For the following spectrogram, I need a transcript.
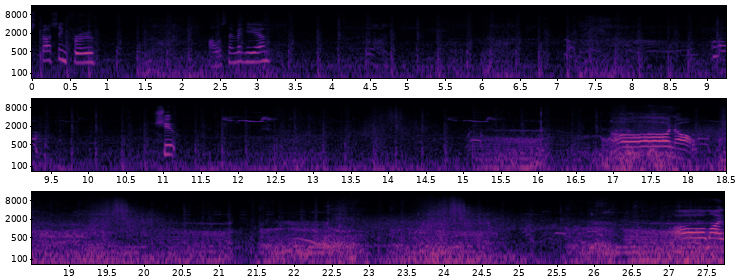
Just passing through. I was never here. Shoot. Oh no. Oh my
